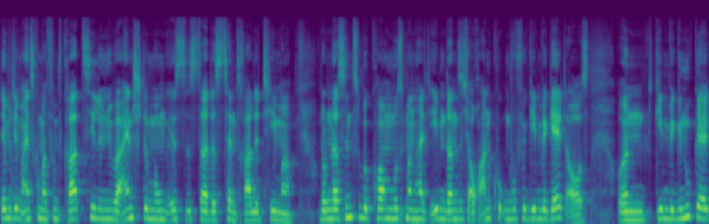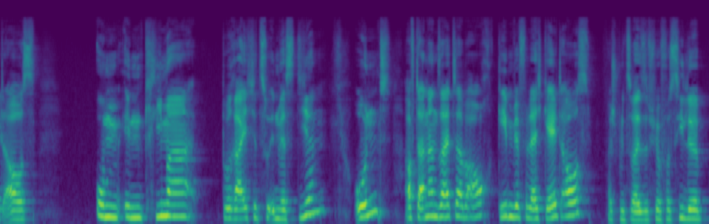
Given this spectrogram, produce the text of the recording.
der mit dem 1,5 Grad Ziel in Übereinstimmung ist, ist da das zentrale Thema. Und um das hinzubekommen, muss man halt eben dann sich auch angucken, wofür geben wir Geld aus? Und geben wir genug Geld aus, um in Klimabereiche zu investieren? Und auf der anderen Seite aber auch, geben wir vielleicht Geld aus, beispielsweise für fossile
